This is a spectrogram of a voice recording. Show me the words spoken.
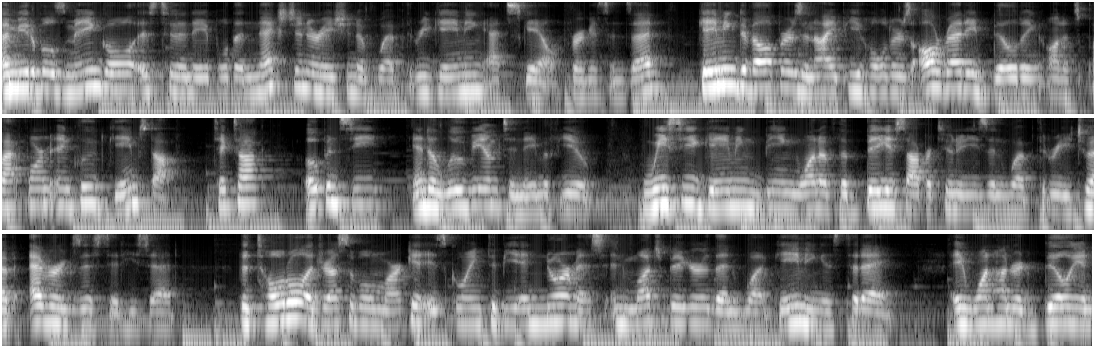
Immutable's main goal is to enable the next generation of Web3 gaming at scale, Ferguson said. Gaming developers and IP holders already building on its platform include GameStop, TikTok, OpenSea, and Illuvium, to name a few. We see gaming being one of the biggest opportunities in Web3 to have ever existed, he said. The total addressable market is going to be enormous and much bigger than what gaming is today, a $100 billion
